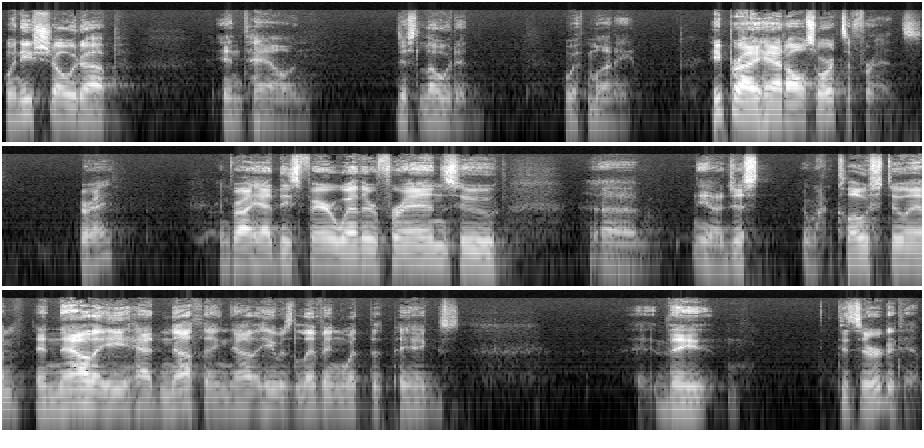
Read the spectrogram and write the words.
when he showed up in town, just loaded with money, he probably had all sorts of friends, right? He probably had these fair weather friends who uh, you know, just were close to him. And now that he had nothing, now that he was living with the pigs, they deserted him.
